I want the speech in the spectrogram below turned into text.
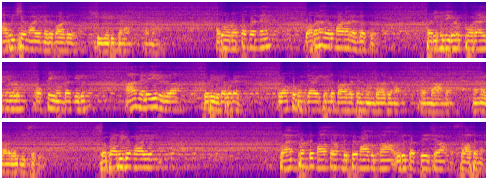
ആവശ്യമായ നിലപാട് സ്വീകരിക്കണം എന്നാണ്. അതോടൊപ്പം തന്നെ ഭവന നിർമ്മാണ രംഗത്ത് പരിമിതികളും പോരായ്മകളും ഒക്കെ ഉണ്ടെങ്കിലും ആ നിലയിലുള്ള ഒരു ഇടപെടൽ ബ്ലോക്ക് പഞ്ചായത്തിന്റെ ഭാഗത്തു നിന്നുണ്ടാകണം എന്നാണ് ഞങ്ങൾ ആലോചിച്ചത്. സ്വാഭാവികമായും പ്ലാൻ ഫണ്ട് മാത്രം ലഭ്യമാകുന്ന ഒരു തദ്ദേശ സ്ഥാപനം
